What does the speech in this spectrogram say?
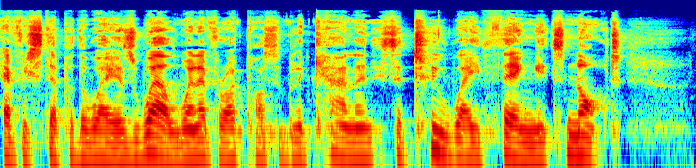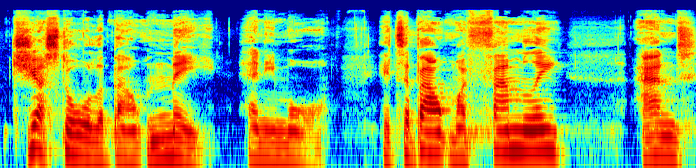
every step of the way as well, whenever I possibly can. And it's a two way thing. It's not just all about me anymore. It's about my family and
